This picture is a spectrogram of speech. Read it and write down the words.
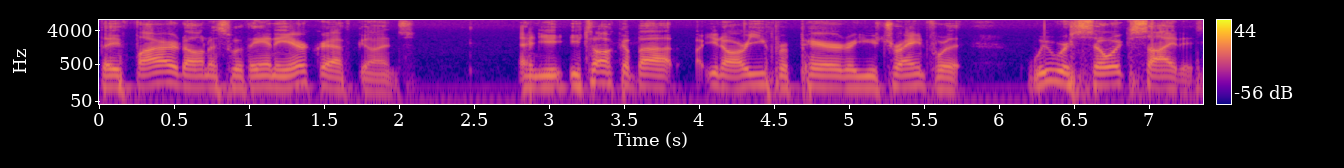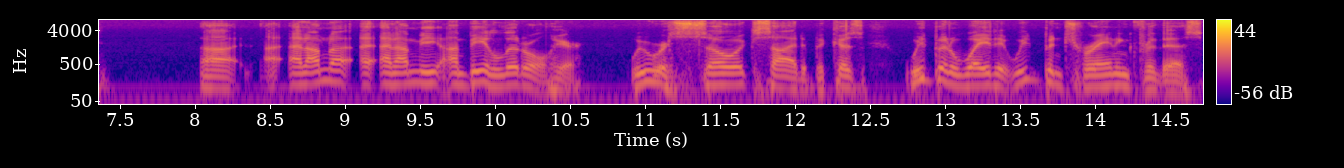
they fired on us with anti-aircraft guns. And you, you talk about, you know, are you prepared? Are you trained for it? We were so excited, uh, and I'm not, and I'm I'm being literal here. We were so excited because we've been waiting, we've been training for this,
